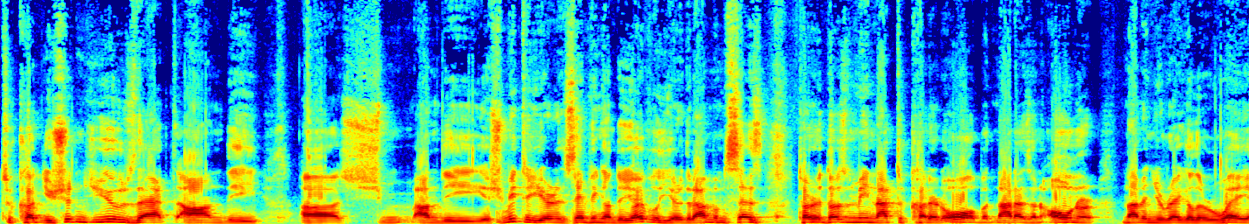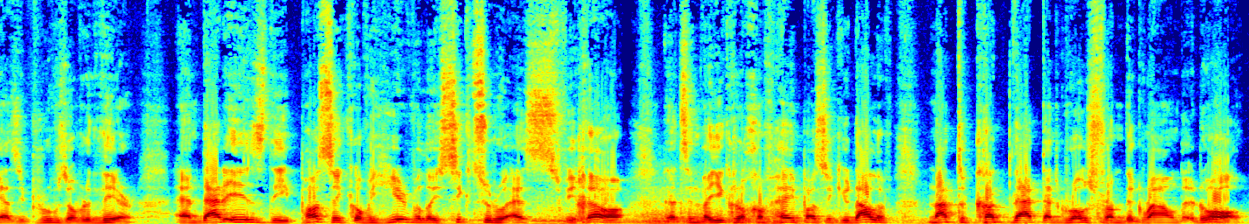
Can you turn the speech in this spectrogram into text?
to cut, you shouldn't use that on the uh, on the Shemitah year, and the same thing on the Yovel year. The Rambam says Torah doesn't mean not to cut at all, but not as an owner, not in your regular way, as he proves over there. And that is the pasuk over here, Veloisiksuru es That's in Vayikra Chavhei pasuk Yudalev, not to cut that that grows from the ground at all.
